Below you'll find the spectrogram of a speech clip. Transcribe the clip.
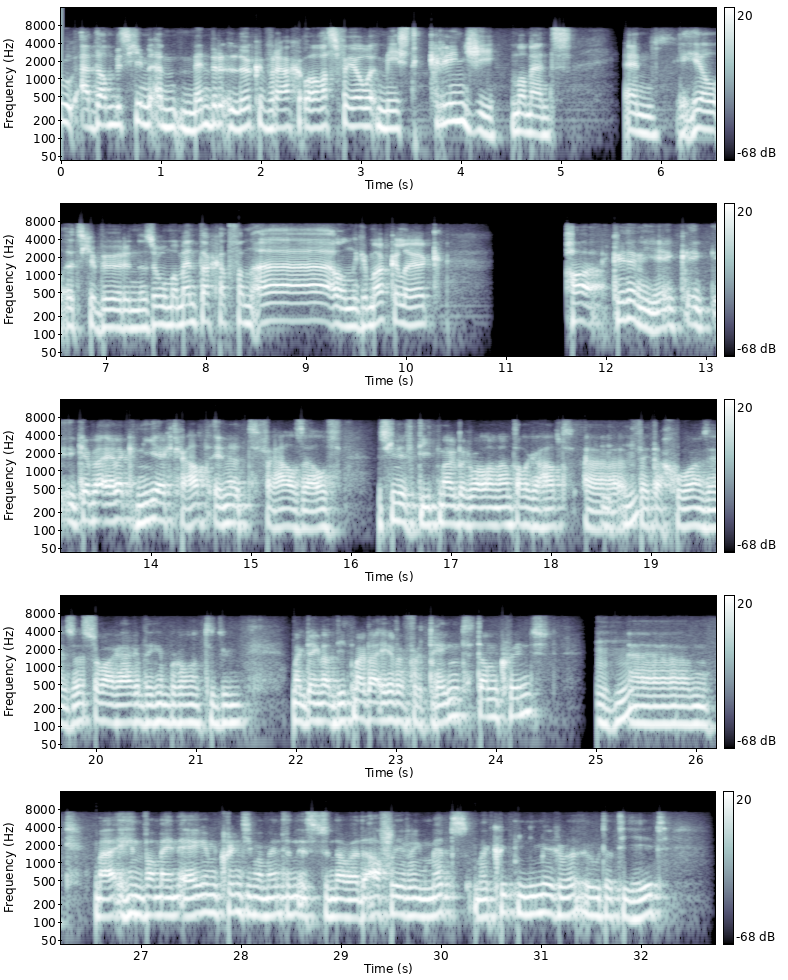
Goed, en dan misschien een minder leuke vraag. Wat was voor jou het meest cringy moment in heel het gebeuren? Zo'n moment dat gaat van, ah, ongemakkelijk. Ik weet het niet. Ik, ik, ik heb het eigenlijk niet echt gehad in het verhaal zelf. Misschien heeft Dietmar er wel een aantal gehad. Uh, Het feit dat Goa en zijn zus zo wat rare dingen begonnen te doen. Maar ik denk dat Dietmar dat eerder verdringt dan Mhm. Ehm, maar een van mijn eigen cringy momenten is toen we de aflevering met, maar ik weet niet meer hoe dat die heet,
